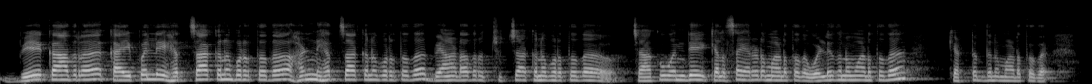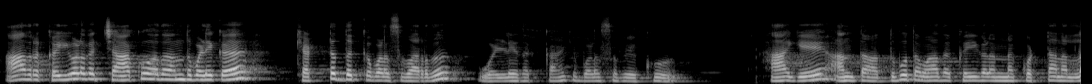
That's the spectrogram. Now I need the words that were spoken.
ಬೇಕಾದ್ರೆ ಕಾಯಿಪಲ್ಯ ಹೆಚ್ಚಾಕನು ಬರ್ತದ, ಹಣ್ಣು ಹೆಚ್ಚಾಕನು ಬರ್ತದ, ಬ್ಯಾಡಾದ್ರೆ ಚುಚ್ಚಾಕನು ಬರ್ತದ. ಚಾಕು ಒಂದೇ ಕೆಲಸ ಎರಡು ಮಾಡ್ತದ ಒಳ್ಳೆಯದನ್ನು ಮಾಡ್ತದ, ಕೆಟ್ಟದ್ದನ್ನು ಮಾಡ್ತದ. ಆದ್ರೆ ಕೈಯೊಳಗೆ ಚಾಕು ಅದ ಅಂದ ಬಳಿಕ ಕೆಟ್ಟದ್ದಕ್ಕೆ ಬಳಸಬಾರ್ದು ಒಳ್ಳೆಯದಕ್ಕಾಗಿ ಬಳಸಬೇಕು. ಹಾಗೆ ಅಂಥ ಅದ್ಭುತವಾದ ಕೈಗಳನ್ನು ಕೊಟ್ಟನಲ್ಲ,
